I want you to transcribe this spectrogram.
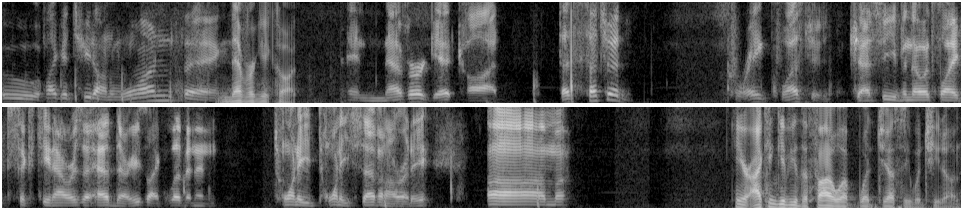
Ooh, if I could cheat on one thing Never get caught. and never get caught, that's such a great question, Jesse. Even though it's like 16 hours ahead there, he's like living in 2027 already. Um, Here, I can give you the follow up what Jesse would cheat on.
